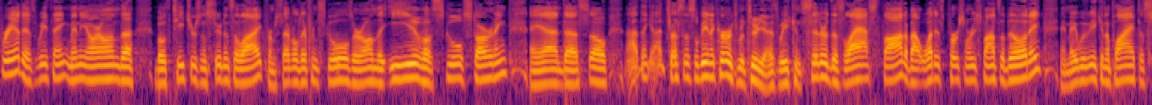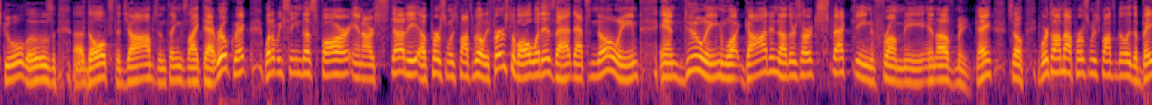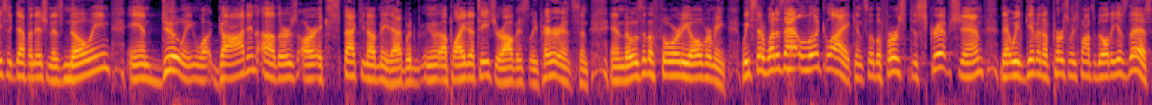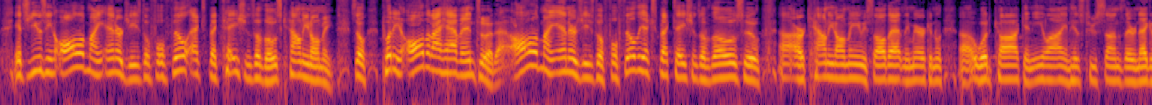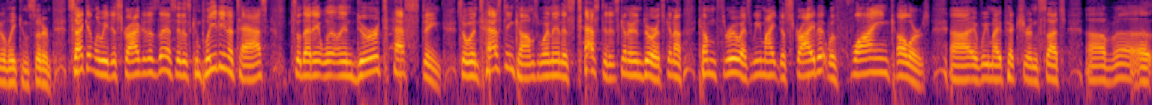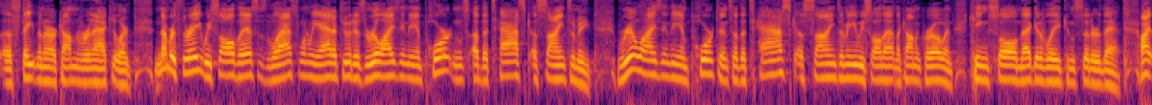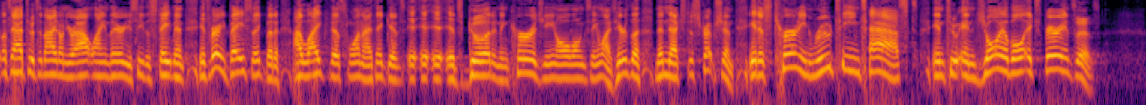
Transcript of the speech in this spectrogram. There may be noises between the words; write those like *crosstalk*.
as we think. Many are on the both teachers and students alike from several different schools are on the eve of school starting. And uh, so i think i trust this will be an encouragement to you as we consider this last thought about what is personal responsibility. And maybe we can apply it to school those adults to jobs and things like that. Real quick what have we seen thus far in our study of personal responsibility? First of all what is that? That's knowing and doing what god and others are expecting from me and of me okay? So if we're talking about personal personal responsibility, the basic definition is knowing and doing what God and others are expecting of me. That would apply to a teacher, obviously, parents, and, and those in authority over me. We said, what does that look like? And so the first description that we've given of personal responsibility is this it's using all of my energies to fulfill expectations of those counting on me. So putting all that I have into it, all of my energies to fulfill the expectations of those who uh, are counting on me. We saw that in the American uh, Woodcock and Eli and his two sons, they're negatively considered. Secondly, we described it as this it is completing a task so that it will endure testing. So when testing comes, when it is tested, it's going to endure. It's going to come through, as we might describe it, with flying colors, uh, if we might picture in such uh, a, a statement in our common vernacular. Number three, we saw this is the last one we added to it, is realizing the importance of the task assigned to me. Realizing the importance of the task assigned to me. We saw that in the Common Crow and King Saul negatively considered that. All right, let's add to it tonight on your outline there. You see the statement. It's very basic, but I like this one. I think it's, it, it, it's good and encouraging all along the same lines. Here's the, the next description. It is turning routine tasks into enjoyable experiences.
